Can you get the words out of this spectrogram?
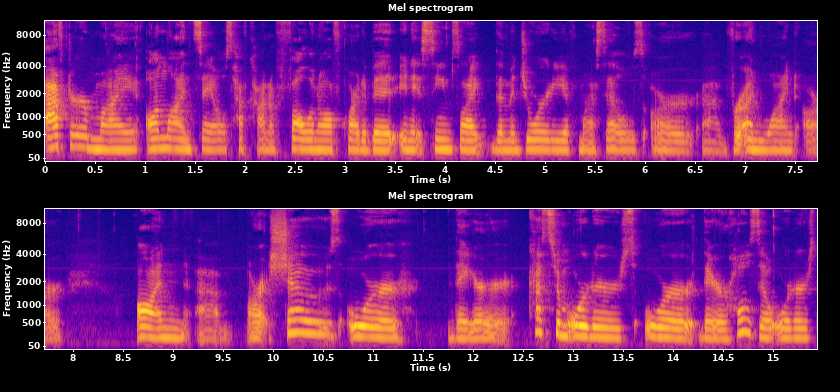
after my online sales have kind of fallen off quite a bit, and it seems like the majority of my sales are uh, for Unwind are on um, or at shows or they're custom orders or they're wholesale orders.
